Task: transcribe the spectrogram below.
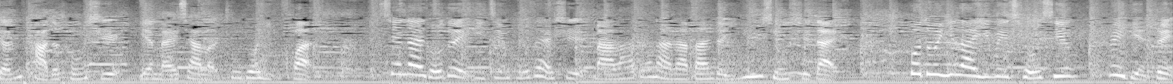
神塔的同时，也埋下了诸多隐患。现代球队已经不再是马拉多纳那般的英雄时代，过度依赖一位球星，瑞典队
